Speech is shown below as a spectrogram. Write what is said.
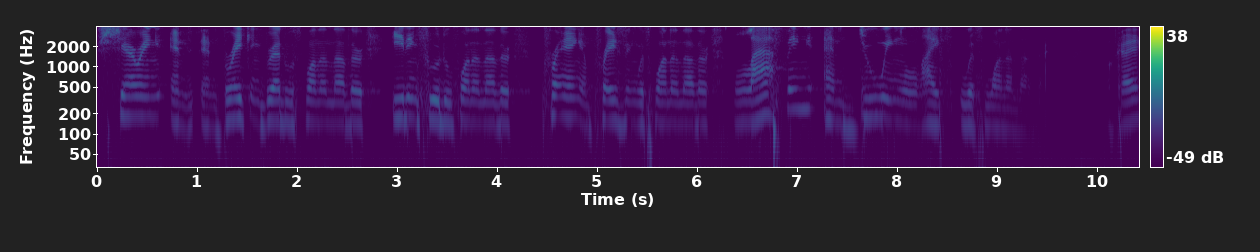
sharing, and, and breaking bread with one another, eating food with one another, praying and praising with one another, laughing and doing life with one another. Okay?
